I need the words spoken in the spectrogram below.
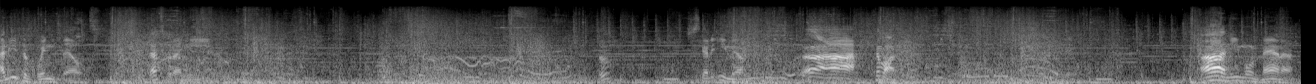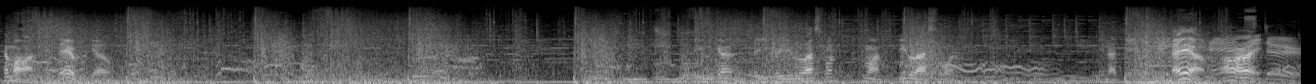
I need the wind belt. That's what I need. Oh, just got an email. Ah, come on. Ah, I need more mana. Come on. There we go. You got? Are you, are you the last one? Come on, be the last one. You're not dead. Bam! All right.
